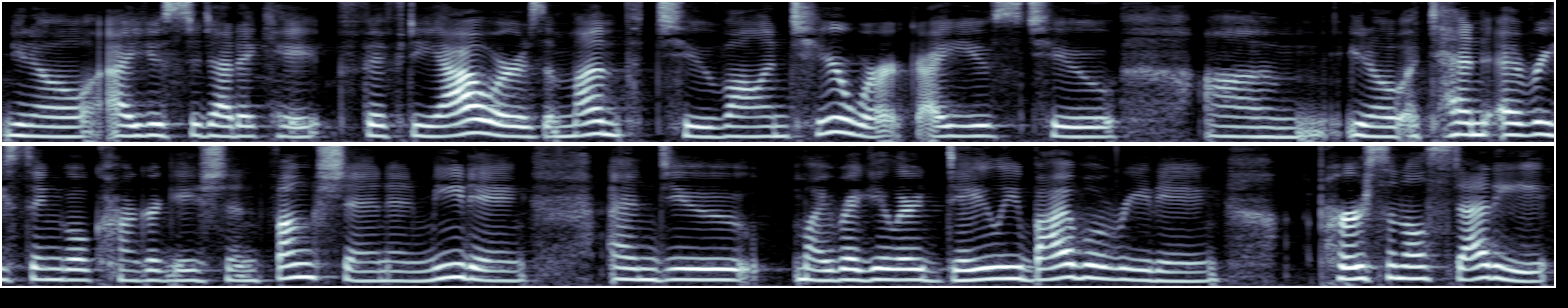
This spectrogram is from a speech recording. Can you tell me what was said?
you know, I used to dedicate 50 hours a month to volunteer work. I used to, um, you know, attend every single congregation function and meeting and do my regular daily Bible reading, personal study.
